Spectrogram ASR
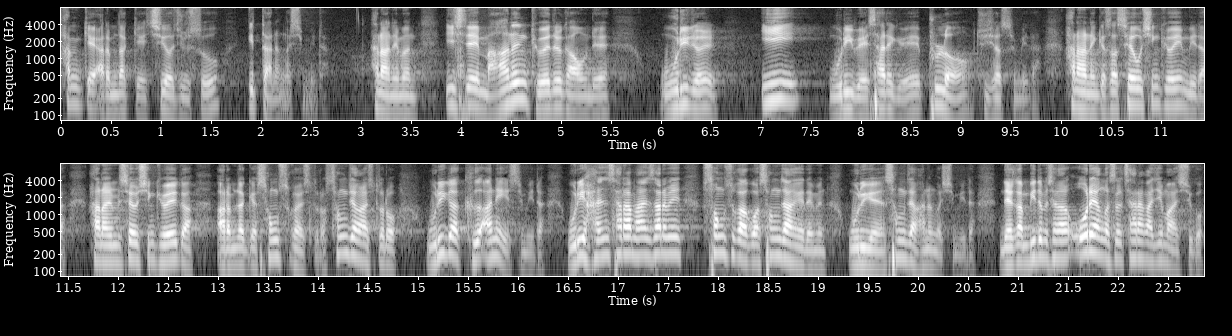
함께 아름답게 지어질 수 있다는 것입니다. 하나님은 이 시대의 많은 교회들 가운데 우리를 이 우리 외사의 교회에 불러 주셨습니다. 하나님께서 세우신 교회입니다. 하나님 세우신 교회가 아름답게 성숙할 수 있도록 성장할 수 있도록 우리가 그 안에 있습니다. 우리 한 사람 한 사람이 성숙하고 성장하게 되면 우리 교회는 성장하는 것입니다. 내가 믿음 생활 오래 한 것을 자랑하지 마시고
